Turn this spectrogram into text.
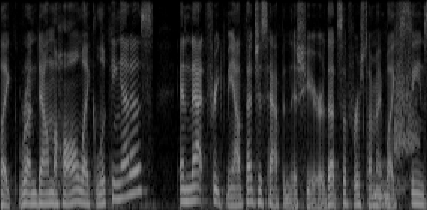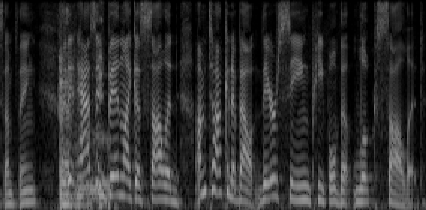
like run down the hall like looking at us. And that freaked me out. That just happened this year. That's the first time i've like seen something. But it hasn't been like a solid i'm talking about they're seeing people that look solid.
